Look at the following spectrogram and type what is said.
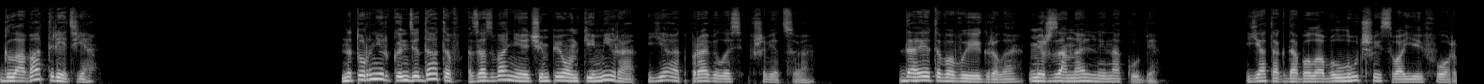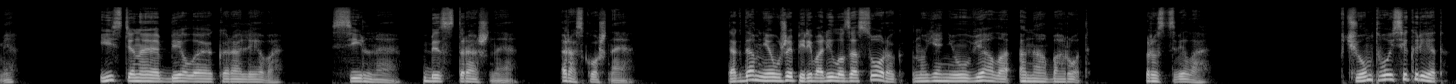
Глава третья. На турнир кандидатов за звание чемпионки мира я отправилась в Швецию. До этого выиграла межзональный на Кубе. Я тогда была в лучшей своей форме. Истинная белая королева. Сильная, бесстрашная, роскошная. Тогда мне уже перевалило за сорок, но я не увяла, а наоборот, расцвела. «В чем твой секрет?» —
